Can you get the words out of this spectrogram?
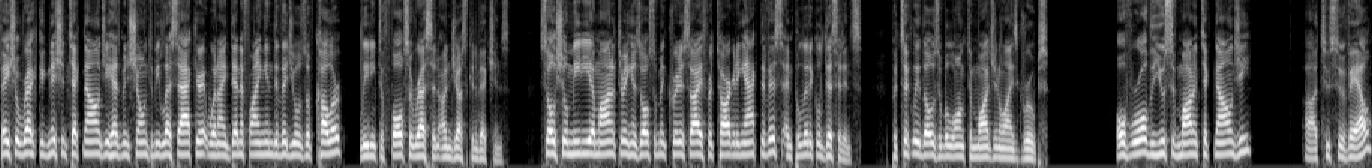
facial recognition technology has been shown to be less accurate when identifying individuals of color, leading to false arrests and unjust convictions. Social media monitoring has also been criticized for targeting activists and political dissidents, particularly those who belong to marginalized groups. Overall, the use of modern technology uh, to surveil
